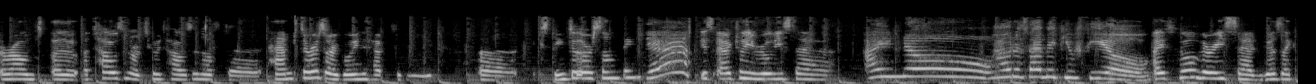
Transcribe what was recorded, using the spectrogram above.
around uh, a thousand or two thousand of the hamsters are going to have to be uh, extincted or something. Yeah, It's actually really sad. I know. How does that make you feel? I feel very sad because like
